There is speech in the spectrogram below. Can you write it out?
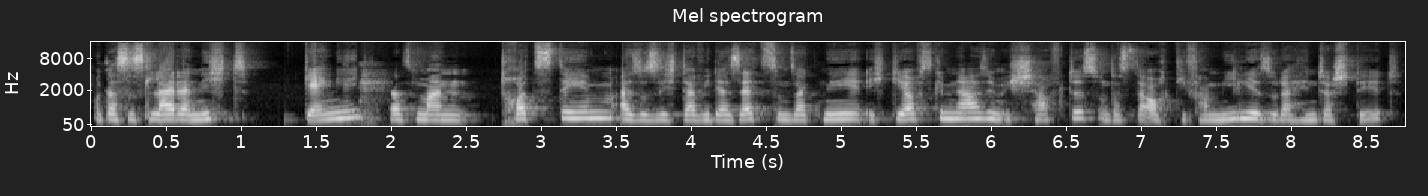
und das ist leider nicht gängig, dass man trotzdem also sich da widersetzt und sagt, nee, ich gehe aufs Gymnasium, ich schaffe das und dass da auch die Familie so dahinter steht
